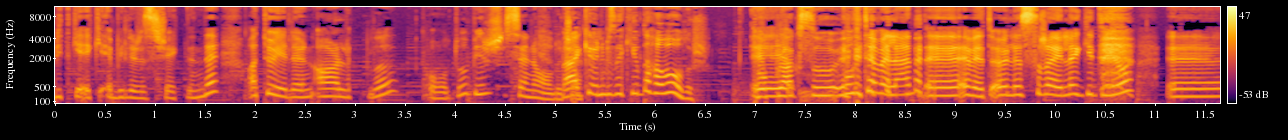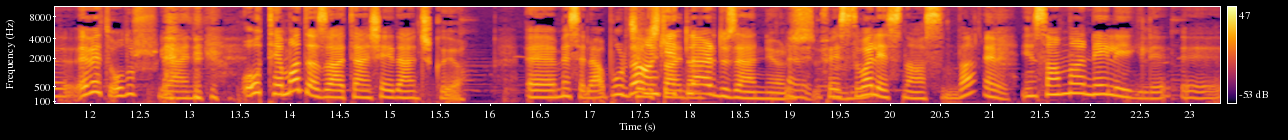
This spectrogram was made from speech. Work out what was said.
bitki ekebiliriz şeklinde atölyelerin ağırlıklı olduğu bir sene olacak. Belki önümüzdeki yılda hava olur. Toprak, ee, su. Muhtemelen e, evet öyle sırayla gidiyor. E, evet olur yani. o tema da zaten şeyden çıkıyor. Ee, mesela burada anketler düzenliyoruz evet. festival Hı-hı. esnasında. Evet. İnsanlar neyle ilgili e,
